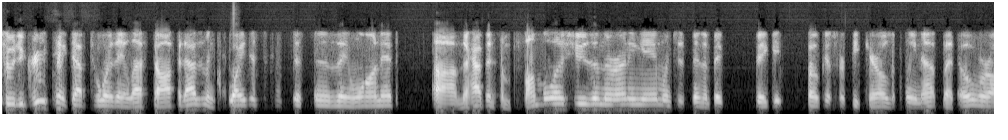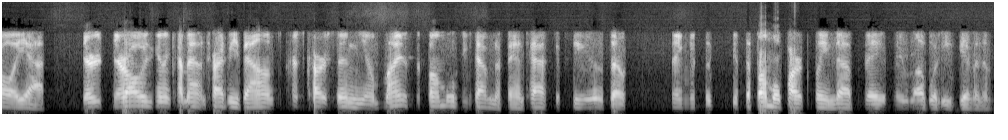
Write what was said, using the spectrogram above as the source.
to a degree picked up to where they left off. It hasn't been quite as consistent as they wanted. Um, there have been some fumble issues in the running game, which has been a big, big focus for Pete Carroll to clean up. But overall, yeah, they're they're always going to come out and try to be balanced. Chris Carson, you know, minus the fumbles, he's having a fantastic season. So they get the get the fumble part cleaned up. They they love what he's given them.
